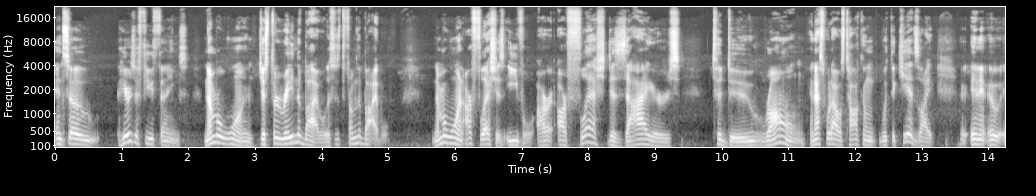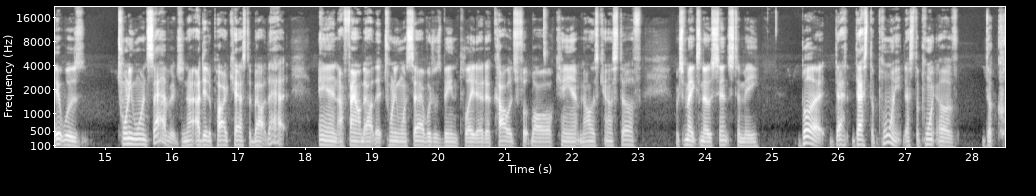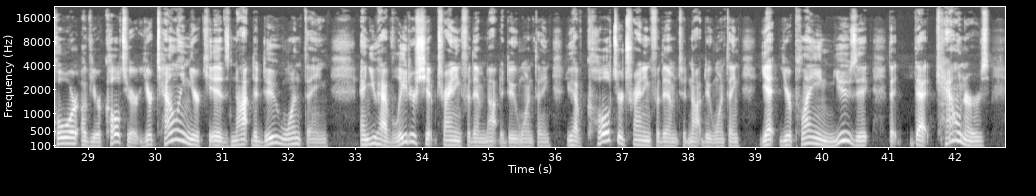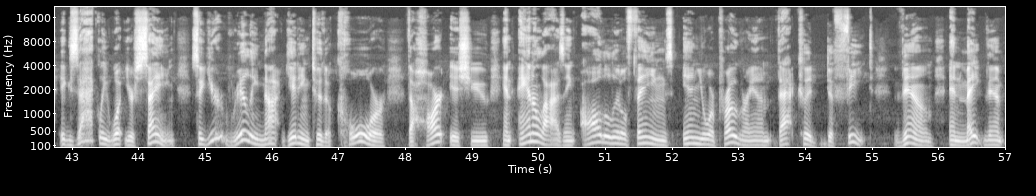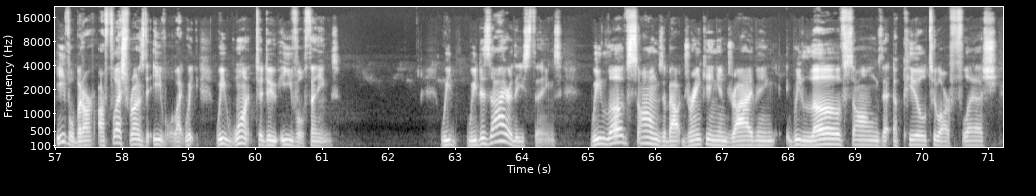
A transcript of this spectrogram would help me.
and so here's a few things Number one, just through reading the Bible, this is from the Bible. Number one, our flesh is evil. Our, our flesh desires to do wrong. And that's what I was talking with the kids like. And it, it was 21 Savage. And I, I did a podcast about that. And I found out that 21 Savage was being played at a college football camp and all this kind of stuff, which makes no sense to me. But that, that's the point. That's the point of the core of your culture. You're telling your kids not to do one thing, and you have leadership training for them not to do one thing. You have culture training for them to not do one thing, yet you're playing music that, that counters exactly what you're saying. So you're really not getting to the core, the heart issue, and analyzing all the little things in your program that could defeat them and make them evil but our, our flesh runs to evil. Like we we want to do evil things. We we desire these things. We love songs about drinking and driving. We love songs that appeal to our flesh.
